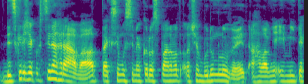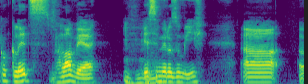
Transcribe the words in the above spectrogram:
vždycky, když jako chci nahrávat, tak si musím jako rozplánovat, o čem budu mluvit a hlavně i mít jako klid v hlavě, mm-hmm. jestli mi rozumíš. A uh,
